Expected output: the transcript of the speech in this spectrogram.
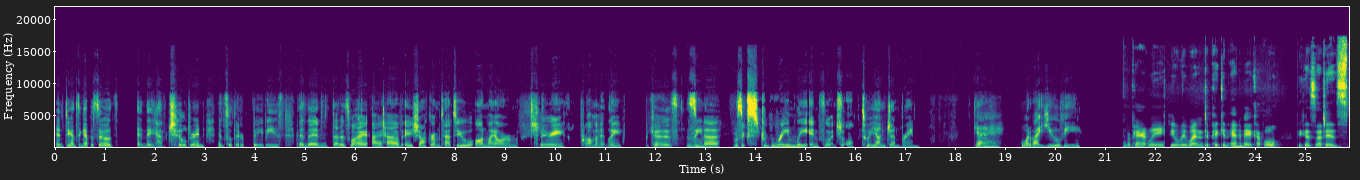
and dancing episodes, and they have children, and so they're babies. And then that is why I have a chakram tattoo on my arm very prominently, because Xena was extremely influential to a young Gen brain. Yay. What about you, V? I'm apparently the only one to pick an anime couple because that is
